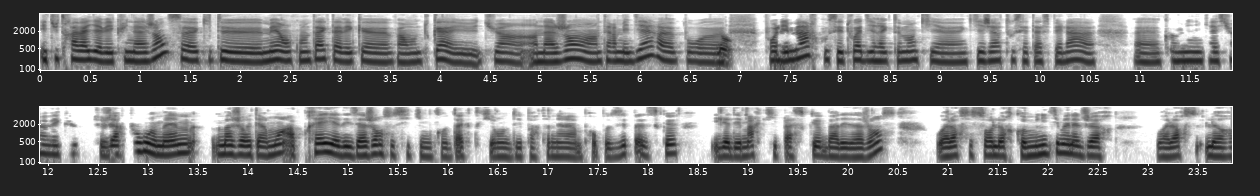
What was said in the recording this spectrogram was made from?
Et tu travailles avec une agence qui te met en contact avec, enfin en tout cas, tu as un, agent intermédiaire pour, pour les marques ou c'est toi directement qui, qui gère tout cet aspect-là, communication avec eux? Je gère tout moi-même majoritairement. Après, il y a des agences aussi qui me contactent, qui ont des partenariats à me proposer parce qu'il y a des marques qui passent que par des agences ou alors ce sont leurs community managers ou alors leur,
